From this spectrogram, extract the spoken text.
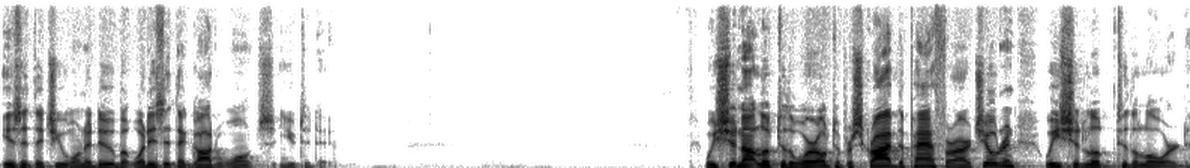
is it that you want to do, but what is it that God wants you to do? We should not look to the world to prescribe the path for our children. We should look to the Lord.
